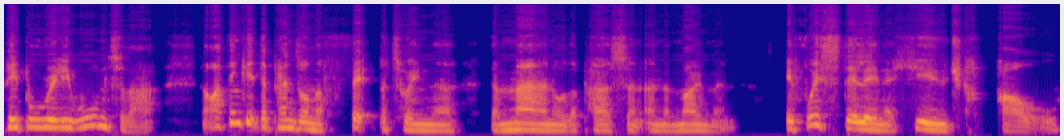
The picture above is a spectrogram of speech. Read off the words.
people really warm to that. Now, I think it depends on the fit between the, the man or the person and the moment. If we're still in a huge hole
